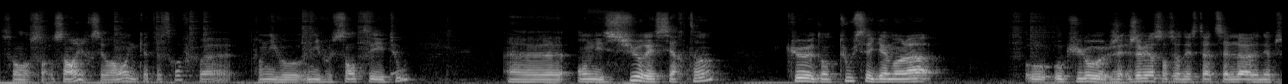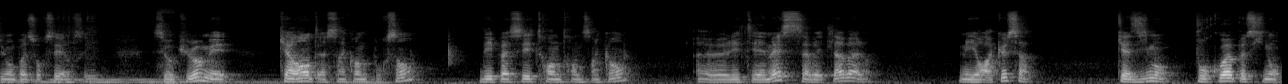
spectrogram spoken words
Sans, sans- sans rire, c'est vraiment une catastrophe. Quoi. Au niveau, au niveau santé et tout, Euh, on est sûr et certain que dans tous ces gamins-là, au, au culot, j'ai- j'aime bien sortir des stats, celle-là n'est absolument pas sourcée, hein, c'est- c'est au culot, mais 40 à 50%, dépasser 30-35 ans, euh, les TMS, ça va être la balle. Mais il n'y aura que ça. Quasiment. Pourquoi? Parce qu'ils n'ont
